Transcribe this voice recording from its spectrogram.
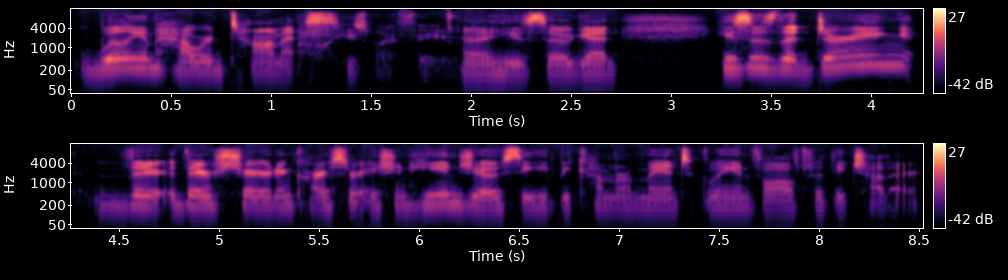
William Howard Thomas. He's my favorite. Uh, he's so good. He says that during their their shared incarceration, he and Josie had become romantically involved with each other.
